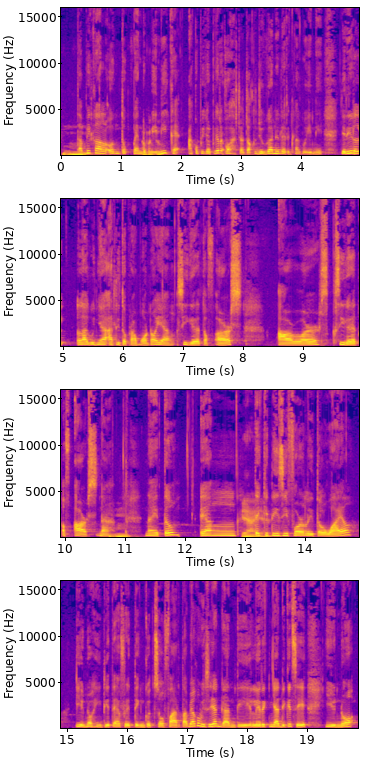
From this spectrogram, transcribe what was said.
Hmm. Tapi kalau untuk pandemi ini kayak aku pikir-pikir wah cocok juga nih lirik lagu ini. Jadi lagunya Ardito Pramono yang Cigarette of Ours, Ours, Cigarette of Ours. Nah, nah itu yang Ya, Take ya. it easy for a little while. You know he did everything good so far. Tapi aku biasanya ganti liriknya dikit sih. You know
